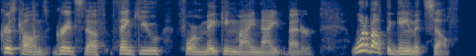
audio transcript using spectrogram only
Chris Collins, great stuff. Thank you for making my night better. What about the game itself?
